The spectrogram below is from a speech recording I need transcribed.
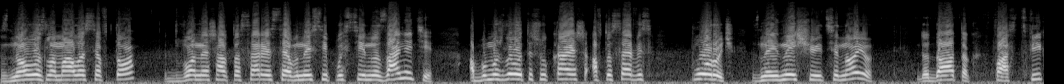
Знову зламалося авто, дзвониш автосервіси, а вони всі постійно зайняті. Або, можливо, ти шукаєш автосервіс поруч з найнижчою ціною. Додаток FastFix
